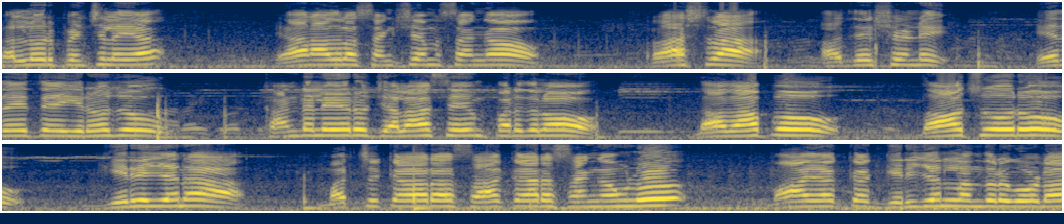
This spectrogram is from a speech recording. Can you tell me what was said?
కల్లూరు పెంచలయ్య. యానాదుల సంక్షేమ సంఘం రాష్ట్ర అధ్యక్షుడిని. ఏదైతే ఈరోజు కండలేరు జలాశయం పరిధిలో దాదాపు దాచూరు గిరిజన మత్స్యకార సహకార సంఘంలో మా యొక్క గిరిజనులందరూ కూడా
